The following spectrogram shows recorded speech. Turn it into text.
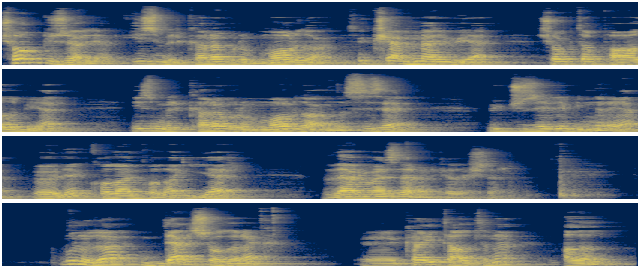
Çok güzel yer. İzmir, Karaburun, Mordoğan mükemmel bir yer. Çok da pahalı bir yer. İzmir Karaburun Mordoğan'da size 350 bin liraya öyle kolay kolay yer vermezler arkadaşlar. Bunu da ders olarak e, kayıt altına alalım.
